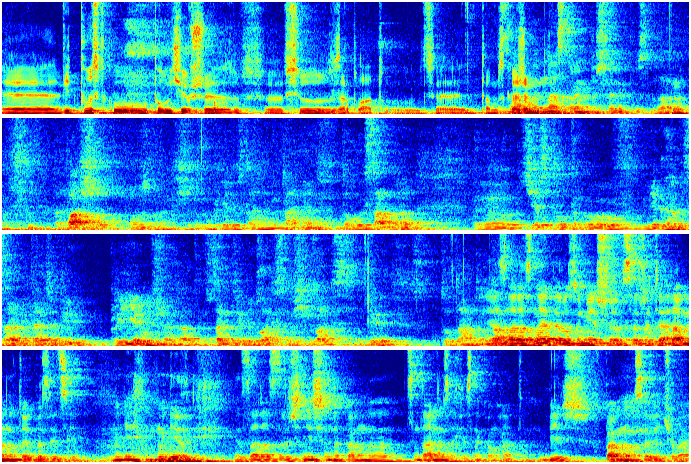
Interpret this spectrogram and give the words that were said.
в відпустку, отримавши всю зарплату. Це там, скажімо, настроєм пішли відпустку. Да. Перше, можна ще Михайло, останнє питання до Олександра. Е, Чисто такого, як гравця, де тобі приємніше грати в центрі біблаксу чи в захисті? Ти то там, то Я там. зараз, знаєте, розумію, що все життя грав не на той позиції. Мені, мені зараз зручніше, напевно, центральним захисником грати. Більш впевнено себе відчуваю.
